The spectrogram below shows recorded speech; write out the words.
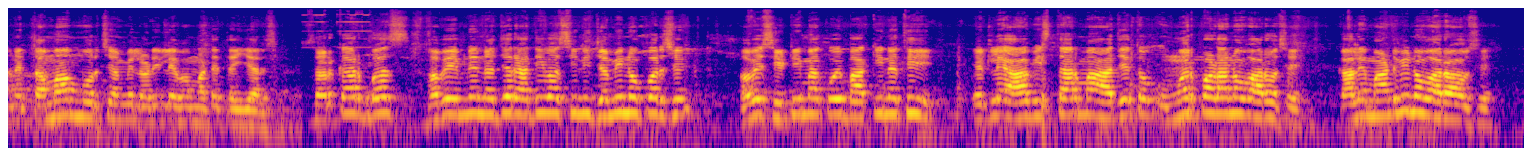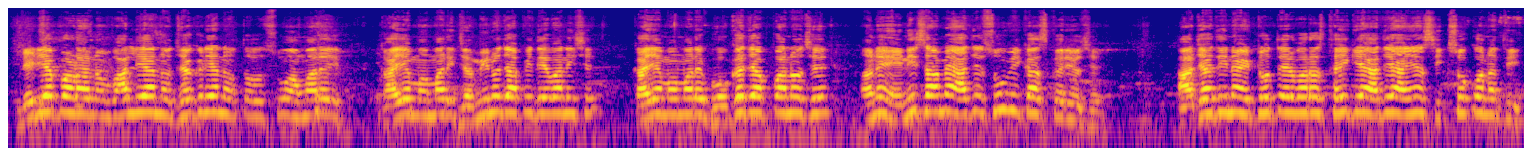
અને તમામ મોરચે અમે લડી લેવા માટે તૈયાર છે. સરકાર બસ હવે એમને નજર આદિવાસીની જમીનો પર છે. હવે સિટીમાં કોઈ બાકી નથી. એટલે આ વિસ્તારમાં આજે તો ઉમરપાડાનો વારો છે. કાલે માંડવીનો વારો આવશે. ડેડિયાપાડાનો, વાલિયાનો, ઝઘડિયાનો, તો શું અમારે કાયમ અમારી જમીનો જ આપી દેવાની છે? કાયમ અમારે ભોગ જ આપવાનો છે? અને એની સામે આજે શું વિકાસ કર્યો છે? આઝાદીના ઇઠોતેર વર્ષ થઈ ગયા, આજે અહીંયા શિક્ષકો નથી,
